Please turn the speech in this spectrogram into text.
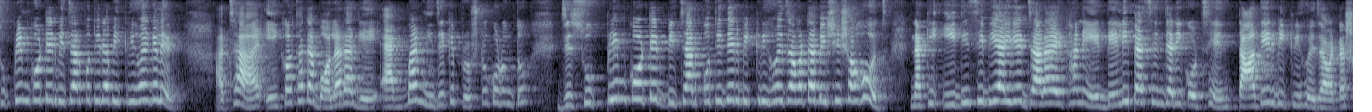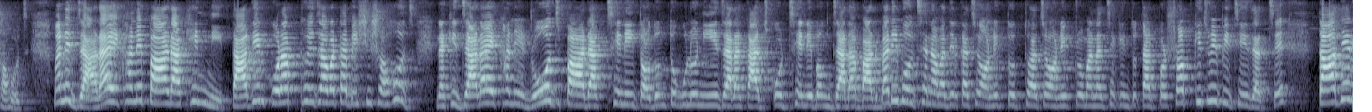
সুপ্রিম কোর্টের বিচারপতিরা বিক্রি হয়ে গেলেন? আচ্ছা এই কথাটা বলার আগে একবার নিজেকে প্রশ্ন করুন তো, যে সুপ্রিম কোর্টের বিচারপতিদের বিক্রি হয়ে যাওয়াটা বেশি সহজ? নাকি ইডি সিবিআই এর যারা এখানে ডেলি প্যাসেঞ্জারি করছেন, তাদের বিক্রি হয়ে যাওয়াটা সহজ? মানে যারা এখানে পা রাখেননি, তাদের করাপ্ট হয়ে যাওয়াটা বেশি সহজ? নাকি যারা এখানে রোজ পা রাখছেন এই তদন্তগুলো নিয়ে যারা কাজ করছেন এবং যারা বারবারই বলছেন আমাদের কাছে অনেক তথ্য আছে, অনেক প্রমাণ আছে, কিন্তু তারপর সব কিছুই পিছিয়ে যাচ্ছে। তাদের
